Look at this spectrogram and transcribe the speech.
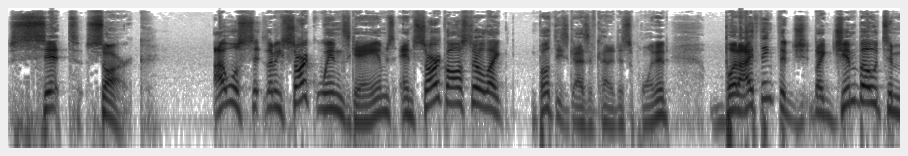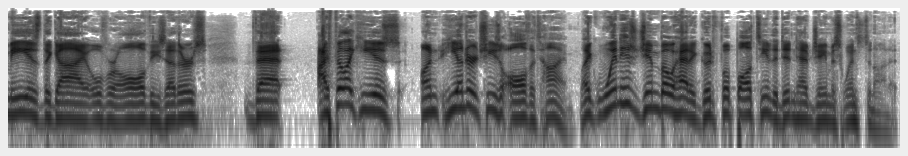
sit Sark. I will sit. I mean, Sark wins games, and Sark also like both these guys have kind of disappointed. But I think that like Jimbo to me is the guy over all these others that I feel like he is un, he underachieves all the time. Like when his Jimbo had a good football team that didn't have Jameis Winston on it.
